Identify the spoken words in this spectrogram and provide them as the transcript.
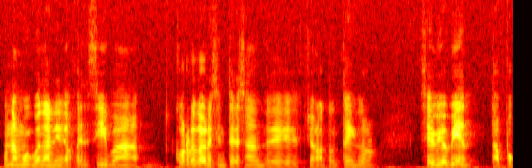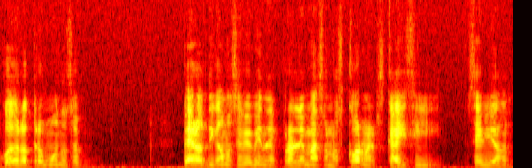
Una muy buena línea ofensiva. Corredores interesantes. Jonathan Taylor. Se vio bien. Tampoco del otro mundo. Pero digamos se vio bien. El problema son los corners. Que ahí sí se vieron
